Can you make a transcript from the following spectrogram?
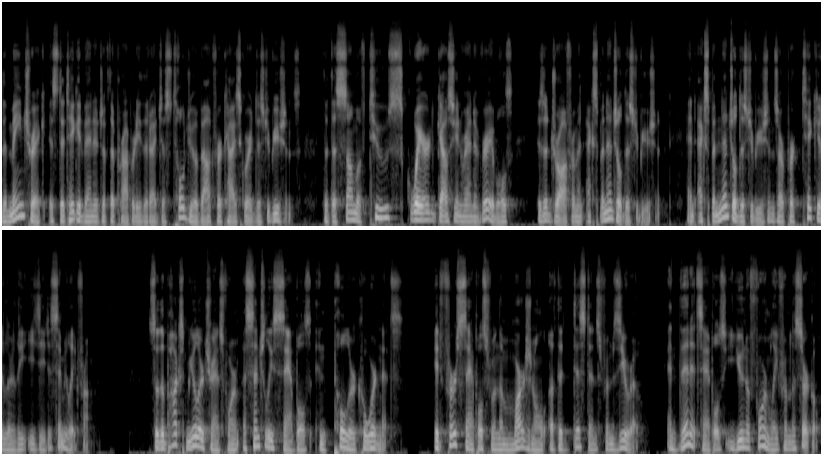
The main trick is to take advantage of the property that I just told you about for chi-squared distributions, that the sum of two squared Gaussian random variables is a draw from an exponential distribution, and exponential distributions are particularly easy to simulate from. So the Box-Muller transform essentially samples in polar coordinates. It first samples from the marginal of the distance from zero, and then it samples uniformly from the circle.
